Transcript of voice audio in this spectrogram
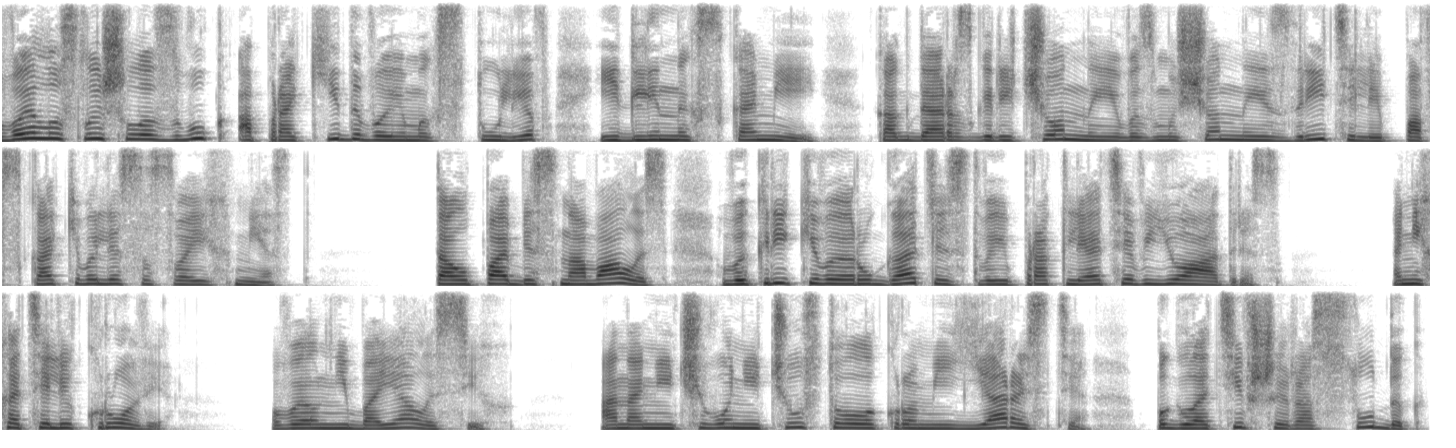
Вейл услышала звук опрокидываемых стульев и длинных скамей, когда разгоряченные и возмущенные зрители повскакивали со своих мест. Толпа бесновалась, выкрикивая ругательства и проклятия в ее адрес. Они хотели крови. Вэл не боялась их. Она ничего не чувствовала, кроме ярости, поглотившей рассудок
